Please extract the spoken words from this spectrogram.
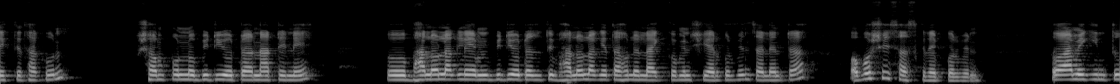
দেখতে থাকুন। সম্পূর্ণ ভিডিওটা না টেনে। তো ভালো লাগলে, ভিডিওটা যদি ভালো লাগে তাহলে লাইক, কমেন্ট, শেয়ার করবেন, চ্যানেলটা অবশ্যই সাবস্ক্রাইব করবেন। তো আমি কিন্তু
